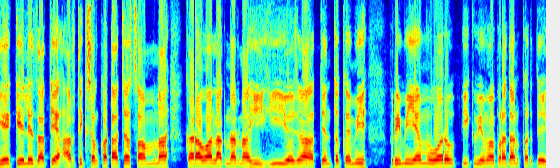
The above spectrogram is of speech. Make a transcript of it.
हे केले जाते. आर्थिक संकटाचा सामना करावा लागणार नाही. ही योजना अत्यंत कमी प्रीमियमवर पीक विमा प्रदान करते.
